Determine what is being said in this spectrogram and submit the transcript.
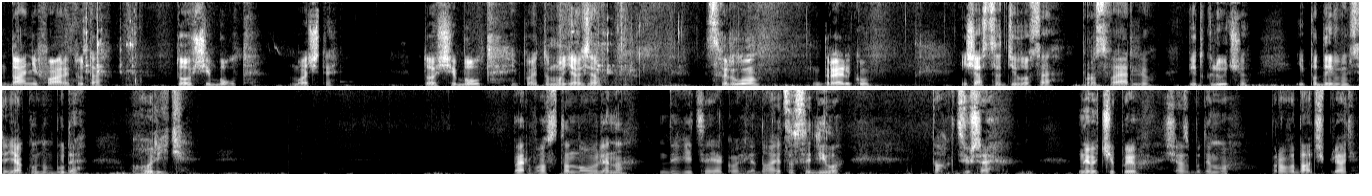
дані фари тут товщий болт. Бачите? Товщий болт. І тому я взяв сверло, дрельку. І зараз це діло все просверлю, підключу і подивимося, як воно буде горіти. Перва встановлена. Дивіться, як виглядає це все діло. Так, цю ще не очіпив. Зараз будемо провода чіпляти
